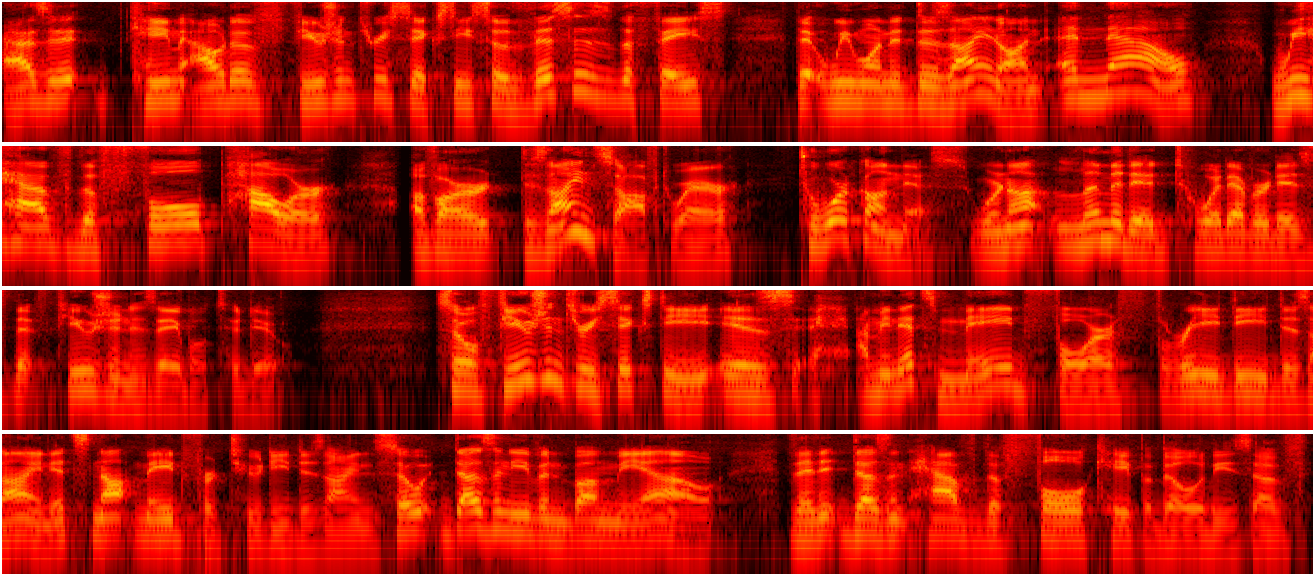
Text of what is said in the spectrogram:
as it came out of Fusion 360. So this is the face that we want to design on. And now we have the full power of our design software to work on this. We're not limited to whatever it is that Fusion is able to do. So Fusion 360 is, I mean, it's made for 3D design. It's not made for 2D design. So it doesn't even bum me out that it doesn't have the full capabilities of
